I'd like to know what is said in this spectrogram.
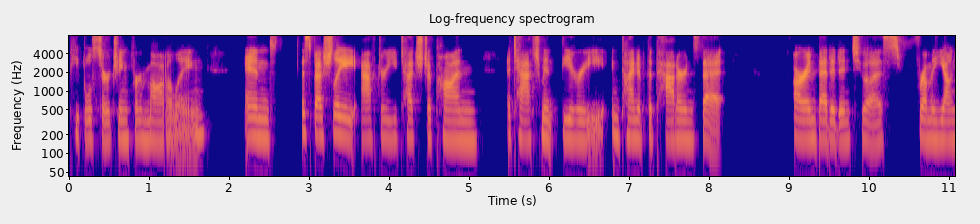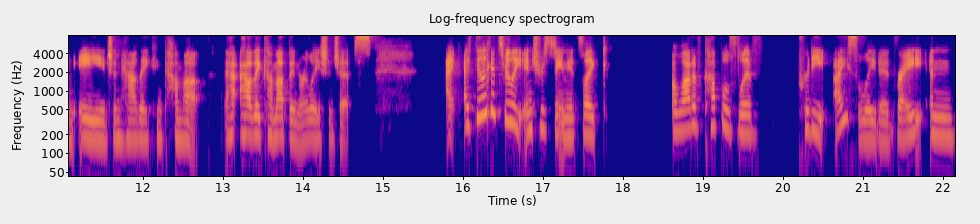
people searching for modeling and especially after you touched upon attachment theory and kind of the patterns that are embedded into us from a young age and how they can come up how they come up in relationships I, I feel like it's really interesting. It's like a lot of couples live pretty isolated, right? And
